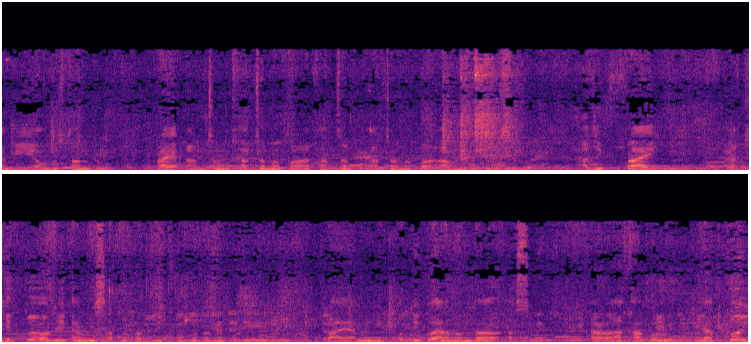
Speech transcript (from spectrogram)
আমি এই অনুষ্ঠানটো প্ৰায় আঠজন সাতজনৰ পৰা সাতজন আঠজনৰ পৰা আৰম্ভ কৰিছিলোঁ। আজি প্ৰায় আশীতকৈ অধিক আমি ছাত্ৰ ছাত্ৰীক সম্বোধনা কৰিবলৈ পাই আমি অতিকৈ আনন্দ আছোঁ। আৰু আশা কৰোঁ ইয়াতকৈ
